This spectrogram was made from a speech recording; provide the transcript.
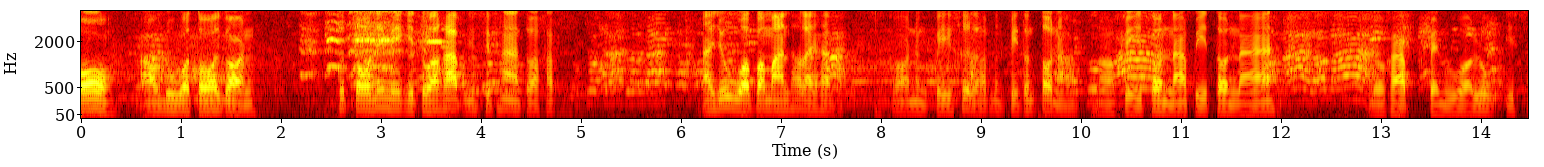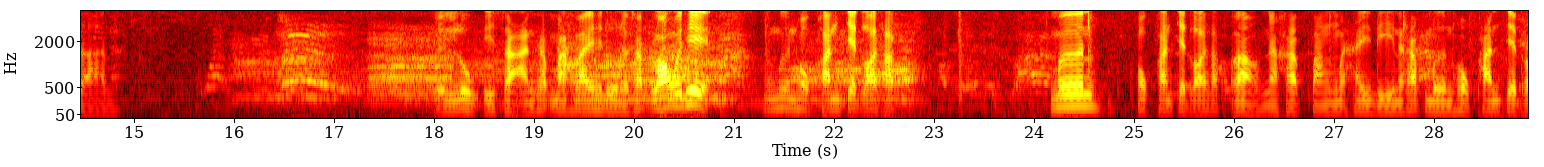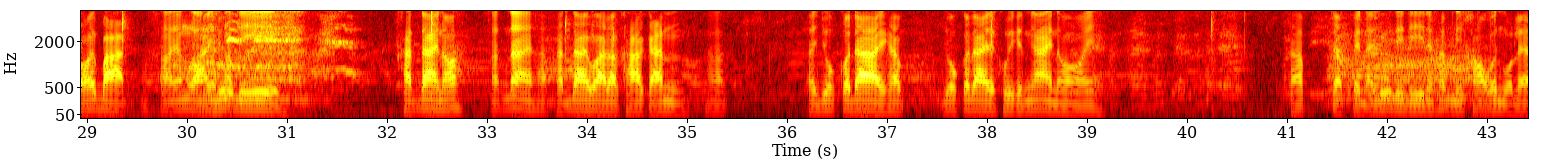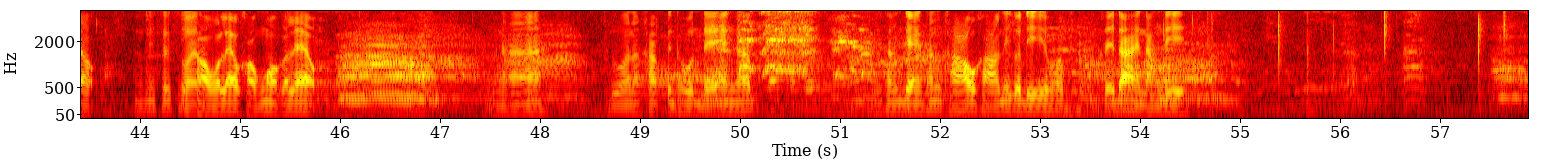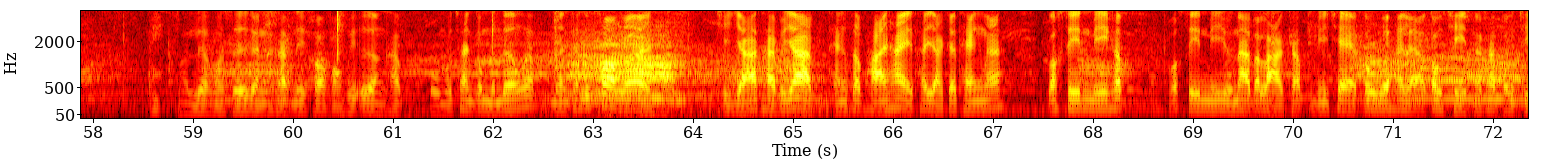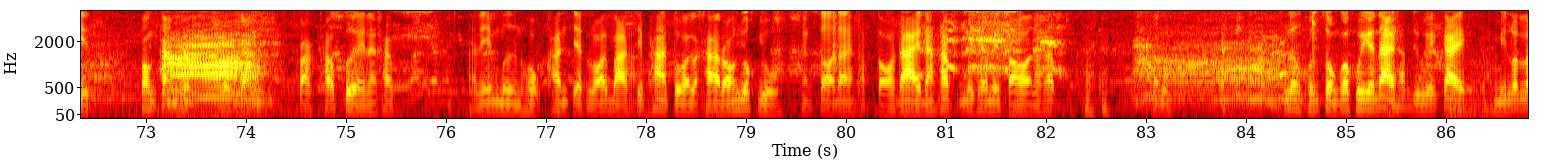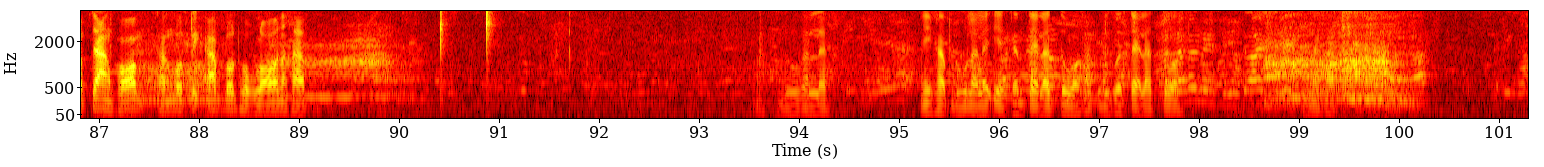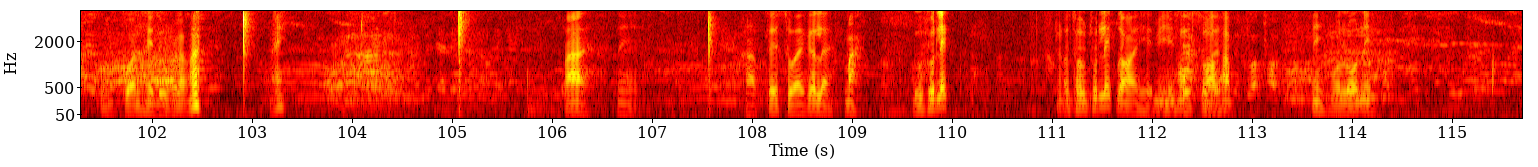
เอาดูวัวโตก่อน ชุดโตนี่มีกี่ตัวครับ มีสิบห้าตัวครับ อายุวัวประมาณเท่าไหร่ครับก็หนึ่งปีขึ้นแล้วครับหนึ่งปีต้นๆนะครับ อ๋อปีต้นนะ ปีต้นนะ ดูครับเป็นวัวลูกอีสาน เป็นลูกอีสานครับ มาไล่ให้ดูหน่อยครับลองไว้ที่หนึ่งหมื่นหกพันเจ็ดร้อยครับ หมื่นหกพันเจ็ดร้อยครับอ้าวนะครับ ฟังให้ดีนะครับ 16,700 บาทราคายังร้องอาอยุยู่ครับดี คัดได้เนาะคัดได้ครับคัดได้ว่าราคากัน ครับ ถ้ายกก็ได้ครับ ยกก็ได้คุยกันง่ายหน่อย ครับ จะเป็นอายุดีๆนะครับ มีเขากันหมดแล้ว นี่สมีวยๆเขากันแล้วเขางอกกันแล้วนี่นะ ดูนะครับเป็นโทนแดงครับ ทั้งแดงทั้งขาวขาวนี่ก็ดีครับใช้ได้หนังดี มาเลือกมาซื้อกันนะครับ นี่ข้อของพี่เอื้องครับโปรโมชั่นก็เหมือนเดิมครับ เหมือนกันทุกข้อเลย ฉีดยาถ่ายพยาธิแทงสะพายให้ถ้าอยากจะแทงนะ วัคซีนมีครับ วัคซีนมีอยู่หน้าตลาดครับ มีแช่ตู้ไว้ให้แล้วต้องฉีดนะครับ ต้องฉีดป้องกันครับป้องกันปากเท้าเปื่อยนะครับ อันนี้ 16,700 บาท 15 ตัวราคาร้องยกอยู่ ยังต่อได้ครับ ต่อได้นะครับ ไม่ใช่ไม่ต่อนะครับครับผมเรื่องขนส่งก็คุยกันได้ครับ อยู่ใกล้ๆ มีรถรับจ้างพร้อม ทั้งรถปิกอัพ รถหกล้อนะครับอะดูกันเลย นี่ครับ ดูรายละเอียดกันแต่ละตัวครับ ดูกันแต่ละตัวนะครับกวนๆให้ดูกันแล้วฮะ ไหน ไปนี่ครับสวยๆกันเลยมาดูชุดเล็กมาชมชุดเล็กหน่อยเห็นมีนี่หกสตัววยครับๆนี่หัวโล้นนี่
